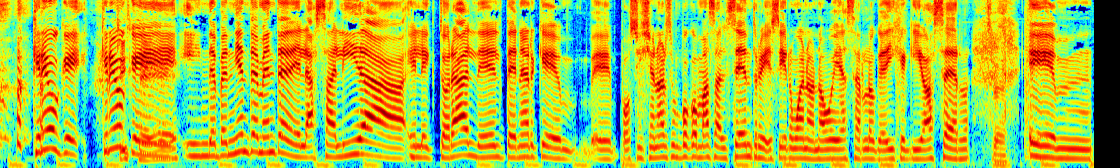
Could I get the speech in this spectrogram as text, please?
creo que, creo Chiste. que independientemente de la salida electoral, de él tener que eh, posicionarse un poco más al centro y decir, bueno, no voy a hacer lo que dije que iba a hacer. Sí. eh,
